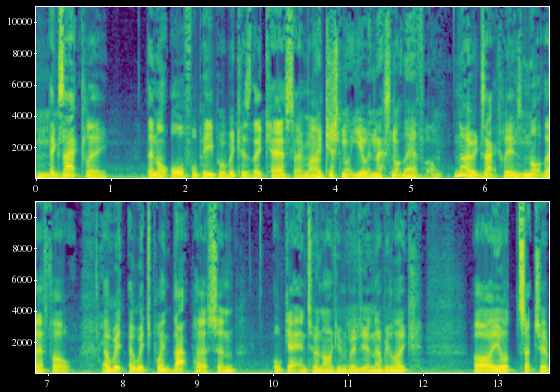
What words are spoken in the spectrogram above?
Hmm. exactly. They're not awful people because they care so much. They're just not you, and that's not their fault. No, exactly. It's Mm. not their fault. Yeah. At, which, at which point, that person will get into an argument with you, Mm. and they'll be like, "Oh, you're such a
